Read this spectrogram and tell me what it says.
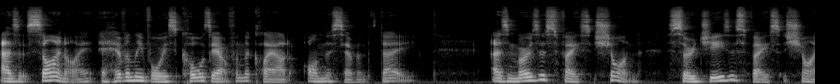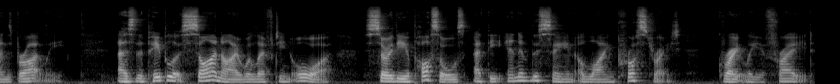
As at Sinai, a heavenly voice calls out from the cloud on the seventh day. As Moses' face shone, so Jesus' face shines brightly. As the people at Sinai were left in awe, so the apostles at the end of the scene are lying prostrate, greatly afraid.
